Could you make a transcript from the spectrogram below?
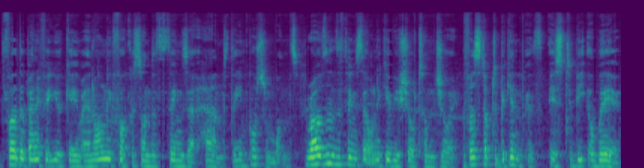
further benefit your game and only focus on the things at hand, the important ones, rather than the things that only give you short-term joy. The first step to begin with is to be aware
